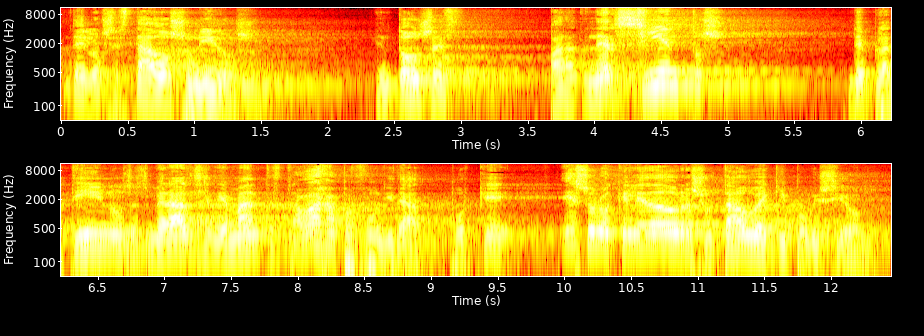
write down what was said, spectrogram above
de los Estados Unidos. Entonces, para tener cientos de platinos, de esmeraldas y diamantes, trabaja profundidad, porque eso es lo que le ha dado resultado a Equipo Visión.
